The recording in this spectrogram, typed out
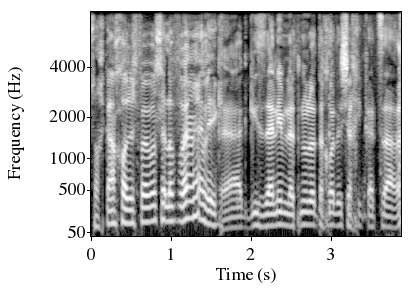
שחקן חודש פברואר של הפרמייר ליג. הגזענים נתנו לו את החודש הכי קצר.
